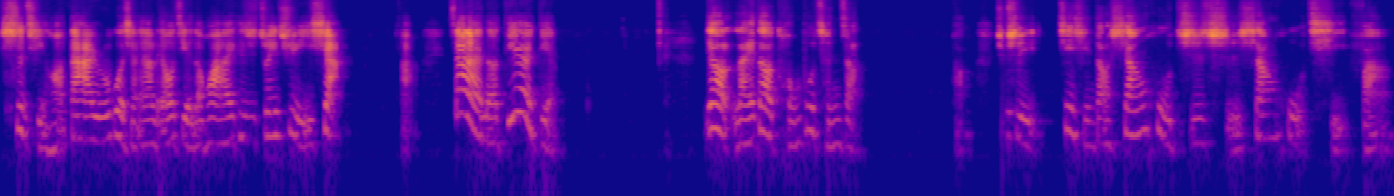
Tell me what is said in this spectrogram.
事情哈。大家如果想要了解的话，还可以去追剧一下。好，再来呢，第二点。要来到同步成长，好，就是进行到相互支持、相互启发，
